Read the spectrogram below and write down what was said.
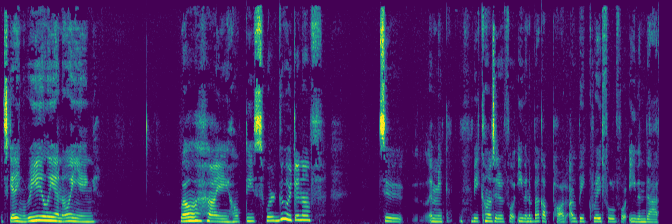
It's getting really annoying. Well, I hope these were good enough to let me be considered for even a backup part. I'll be grateful for even that.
